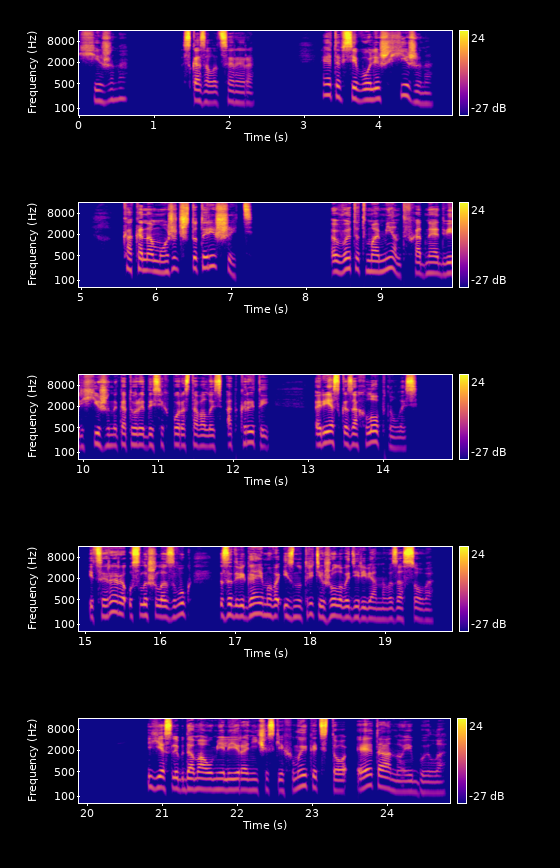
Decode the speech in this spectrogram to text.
«Хижина?» — сказала Церера. «Это всего лишь хижина. Как она может что-то решить?» В этот момент входная дверь хижины, которая до сих пор оставалась открытой, резко захлопнулась, и Церера услышала звук задвигаемого изнутри тяжелого деревянного засова. Если б дома умели иронически хмыкать, то это оно и было.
